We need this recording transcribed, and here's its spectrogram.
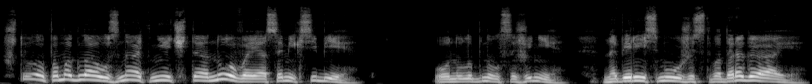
что помогла узнать нечто новое о самих себе». Он улыбнулся жене. «Наберись мужества, дорогая,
